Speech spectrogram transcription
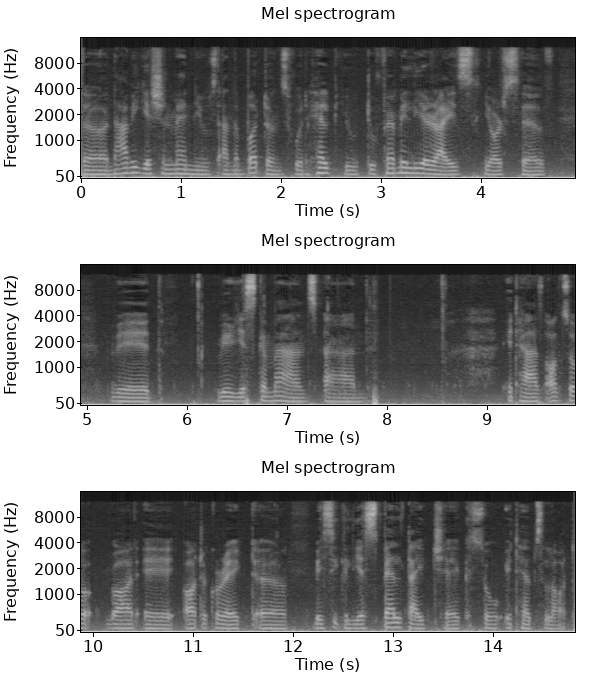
the navigation menus and the buttons would help you to familiarize yourself with various commands and it has also got a autocorrect uh, basically a spell type check so it helps a lot.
